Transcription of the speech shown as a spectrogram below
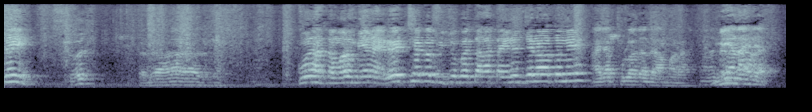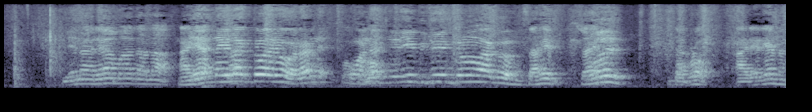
ને કોણ તમારો મેન આવ્યો જ છે કે બીજો કોઈ તારા ત્રણ જ જણા તમે? આજા ફૂલા દાદા અમારા. મેન આર્યા એના રહ્યા અમારા દાદા. આયા નહીં લાગતો આયરો હરાને. કોના જેવી બીજો એક જણો લાગે. સાહેબ સાહેબ સાંભળો. આર્યા રહ્યા ને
